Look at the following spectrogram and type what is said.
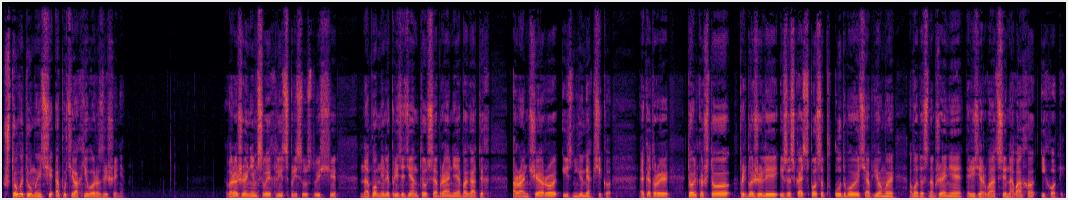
что вы думаете о путях его разрешения. Выражением своих лиц присутствующие напомнили президенту собрание богатых ранчеро из Нью-Мексико, которые только что предложили изыскать способ удвоить объемы водоснабжения резервации Навахо и Хопи.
